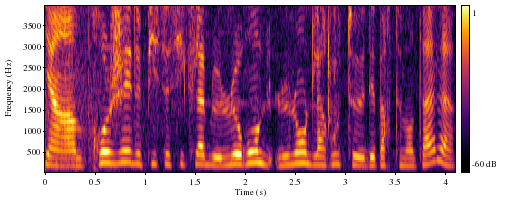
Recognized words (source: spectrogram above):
Il y a un projet de piste cyclable le, rond- le long de la route départementale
